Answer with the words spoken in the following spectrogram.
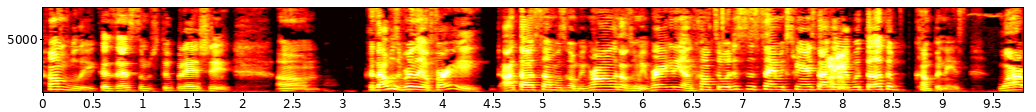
Humbly, because that's some stupid ass shit. Um, because I was really afraid. I thought something was gonna be wrong. I was gonna be raggedy, uncomfortable. This is the same experience I had with the other companies. Why?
